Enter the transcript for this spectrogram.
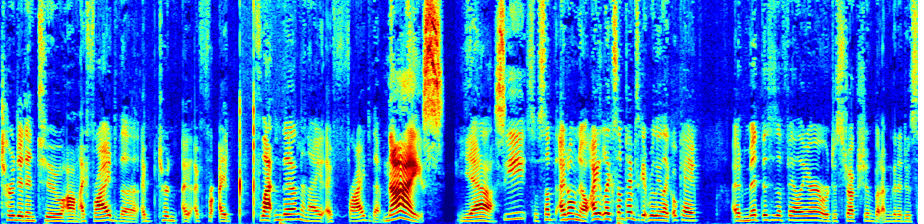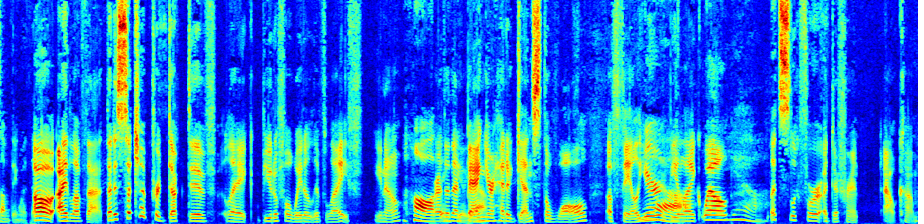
turned it into um I fried the I turned I I, fr- I flattened them and I I fried them. Nice. Yeah. See? So some I don't know. I like sometimes get really like, okay, I admit this is a failure or destruction, but I'm to do something with it. Oh, I love that. That is such a productive, like beautiful way to live life, you know? Oh, Rather than you. bang yeah. your head against the wall of failure, yeah. be like, well, yeah. let's look for a different outcome.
